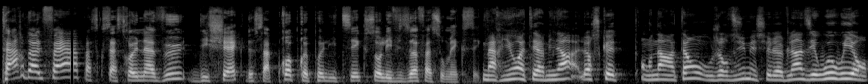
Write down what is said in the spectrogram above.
tarde à le faire parce que ça sera un aveu d'échec de sa propre politique sur les visas face au Mexique. Marion, en terminant, lorsque on entend aujourd'hui M. Leblanc dire oui, oui, on,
